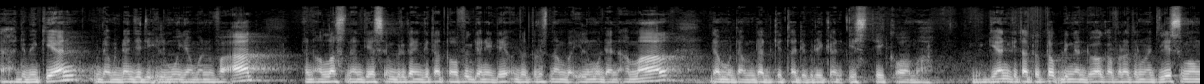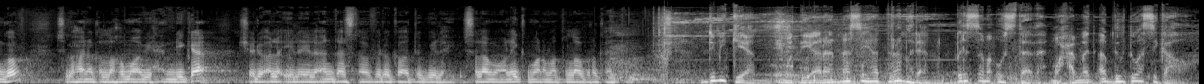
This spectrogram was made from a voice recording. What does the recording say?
Nah demikian mudah-mudahan jadi ilmu yang manfaat dan Allah senantiasa memberikan kita taufik dan hidayah untuk terus nambah ilmu dan amal dan mudah-mudahan kita diberikan istiqomah. Demikian kita tutup dengan doa kafaratul majlis. Semoga subhanakallahumma bihamdika asyhadu alla ilaha illa anta astaghfiruka wa atubu. Assalamualaikum warahmatullahi wabarakatuh. Demikian mutiara nasihat Ramadan bersama Ustaz Muhammad Abdul Tuasikal.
